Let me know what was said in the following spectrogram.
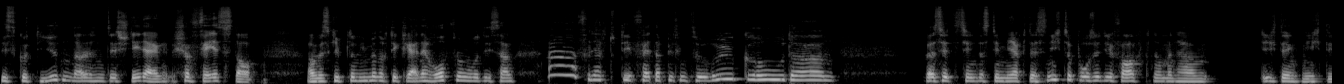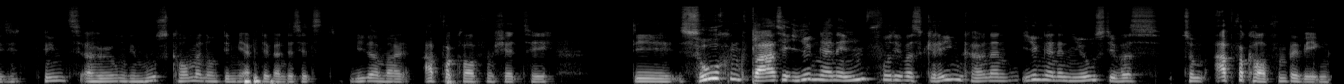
diskutiert und alles und das steht eigentlich schon fest auch. Aber es gibt dann immer noch die kleine Hoffnung, wo die sagen, ah, vielleicht tut die Fed ein bisschen zurückrudern, weil sie jetzt sehen, dass die Märkte es nicht so positiv aufgenommen haben. Ich denke nicht, die Zinserhöhung, die muss kommen und die Märkte werden das jetzt wieder mal abverkaufen, schätze ich die suchen quasi irgendeine Info, die was kriegen können, irgendeine News, die was zum Abverkaufen bewegen.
